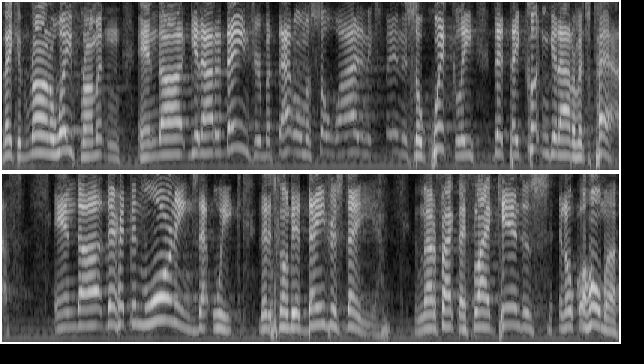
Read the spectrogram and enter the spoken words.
they could run away from it and, and uh, get out of danger. But that one was so wide and expanding so quickly that they couldn't get out of its path. And uh, there had been warnings that week that it's going to be a dangerous day. As a matter of fact, they flagged Kansas and Oklahoma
